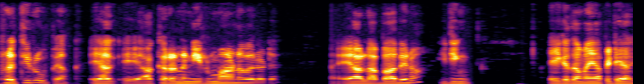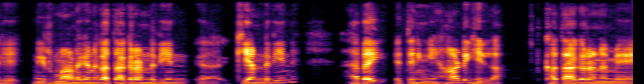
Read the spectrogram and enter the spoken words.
ප්‍රතිරූපයක් එයා එයා කරන නිර්මාණවලට එයා ලබා දෙෙන ඉතිං ඒක තමයි අපිටයාගේ නිර්මාණ ගැන කතා කරන්න තියෙන් කියන්න තියන්නේ. හැබැයි එතනින් එහාට කිල්ලා කතා කරන මේ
